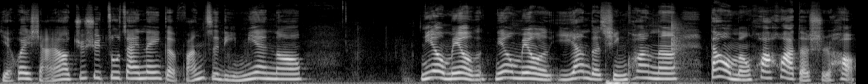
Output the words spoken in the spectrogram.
也会想要继续住在那个房子里面哦。你有没有你有没有一样的情况呢？当我们画画的时候，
